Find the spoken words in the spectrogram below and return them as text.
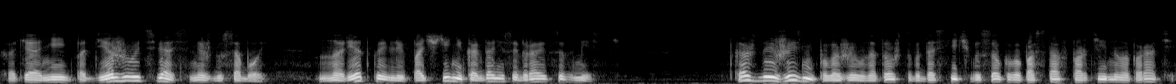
хотя они поддерживают связь между собой, но редко или почти никогда не собираются вместе. Каждую жизнь положил на то, чтобы достичь высокого поста в партийном аппарате,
